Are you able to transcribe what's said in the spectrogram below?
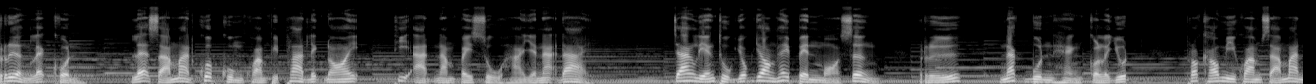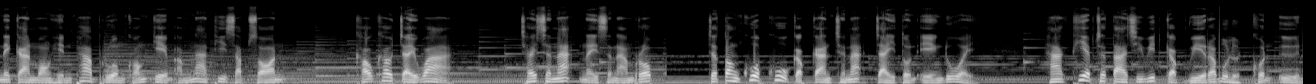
เรื่องและคน และสามารถควบคุมความผิดพลาดเล็กน้อย ที่อาจนำไปสู่หายนะได้ จางเหลียงถูกยกย่องให้เป็นหมอเซิ่ง หรือนักบุญแห่งกลยุทธ์ เพราะเขามีความสามารถในการมองเห็นภาพรวมของเกมอำนาจที่ซับซ้อน เขาเข้าใจว่า ใช้ชนะในสนามรบ จะต้องควบคู่กับการชนะใจตนเองด้วย หากเทียบชะตาชีวิตกับวีรบุรุษคนอื่น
